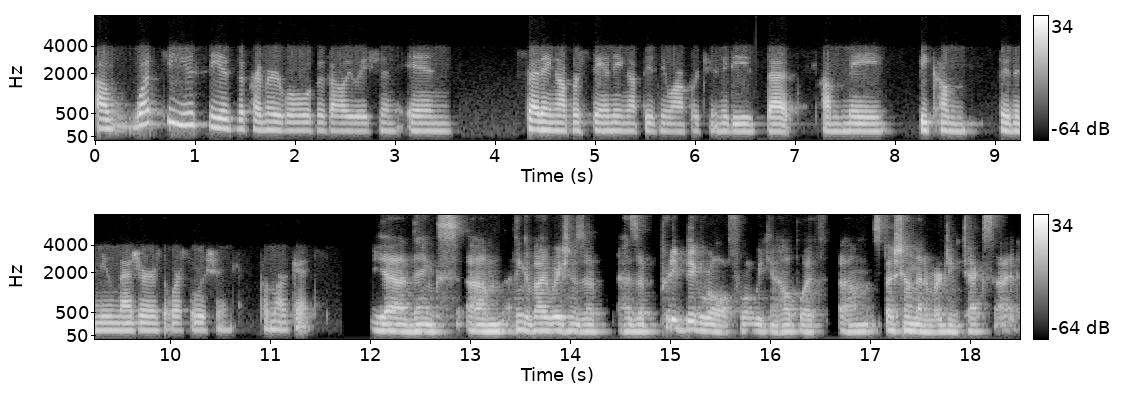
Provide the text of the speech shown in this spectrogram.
Uh, what do you see as the primary role of evaluation in setting up or standing up these new opportunities that um, may become, say, the new measures or solutions for markets? Yeah, thanks. Um, I think evaluation a, has a pretty big role for what we can help with, um, especially on that emerging tech side.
